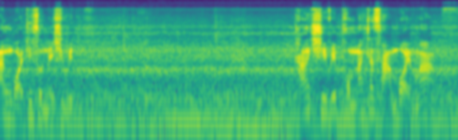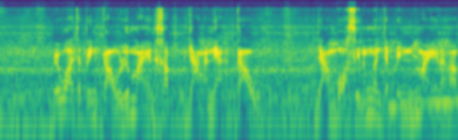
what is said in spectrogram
นั่งบ่อยที่สุดในชีวิต ทั้งชีวิตผมนั่งชั้นสามบ่อยมาก ไม่ว่าจะเป็นเก่าหรือใหม่นะครับ อย่างอันเนี้ยเก่า อย่างบอดสีน้ำเงินจะเป็นใหม่นะครับ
